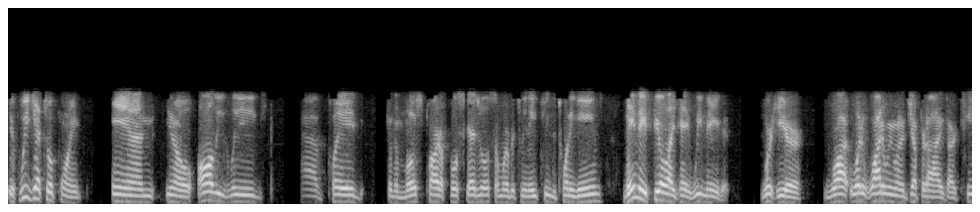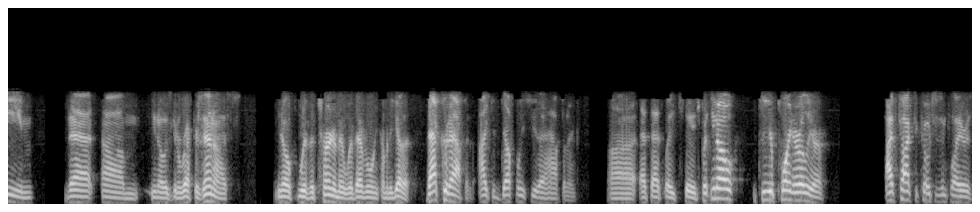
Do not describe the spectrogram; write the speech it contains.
if we get to a point and you know all these leagues have played for the most part a full schedule, somewhere between 18 to 20 games. They may feel like, hey, we made it. We're here. Why, what, why do we want to jeopardize our team that um, you know is going to represent us? You know, with a tournament with everyone coming together. That could happen. I could definitely see that happening uh, at that late stage. But you know, to your point earlier, I've talked to coaches and players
